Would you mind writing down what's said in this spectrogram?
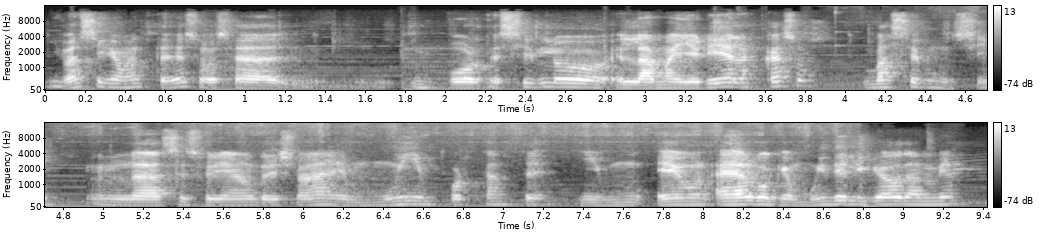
y básicamente eso, o sea, por decirlo, en la mayoría de los casos va a ser un sí. En la asesoría nutricional es muy importante y es, algo que es muy delicado también.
